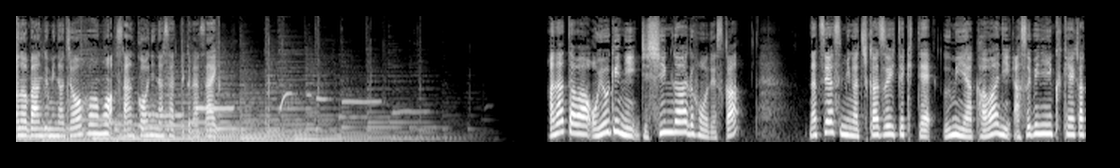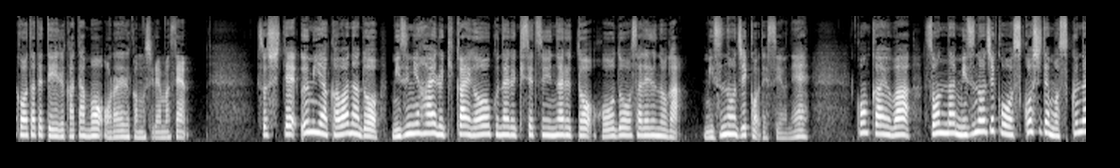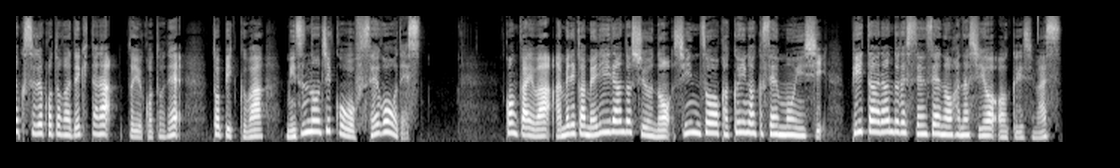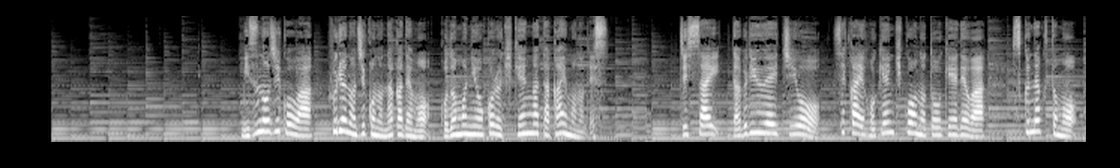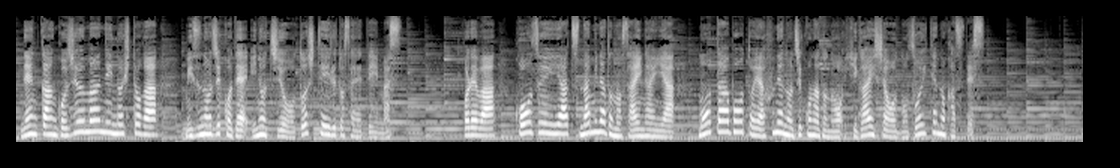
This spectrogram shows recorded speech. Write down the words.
この番組の情報も参考になさってくださいあなたは泳ぎに自信がある方ですか？夏休みが近づいてきて海や川に遊びに行く計画を立てている方もおられるかもしれません。そして海や川など水に入る機会が多くなる季節になると報道されるのが水の事故ですよね。今回はそんな水の事故を少しでも少なくすることができたらということでトピックは水の事故を防ごうです。今回はアメリカメリーランド州の心臓核医学専門医師、ピーター・ランドレス先生のお話をお送りします。水の事故は不慮の事故の中でも子供に起こる危険が高いものです。実際 WHO 世界保健機構の統計では少なくとも年間50万人の人が水の事故で命を落としているとされています。これは洪水や津波などの災害やモーターボートや船の事故などの被害者を除いての数です。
